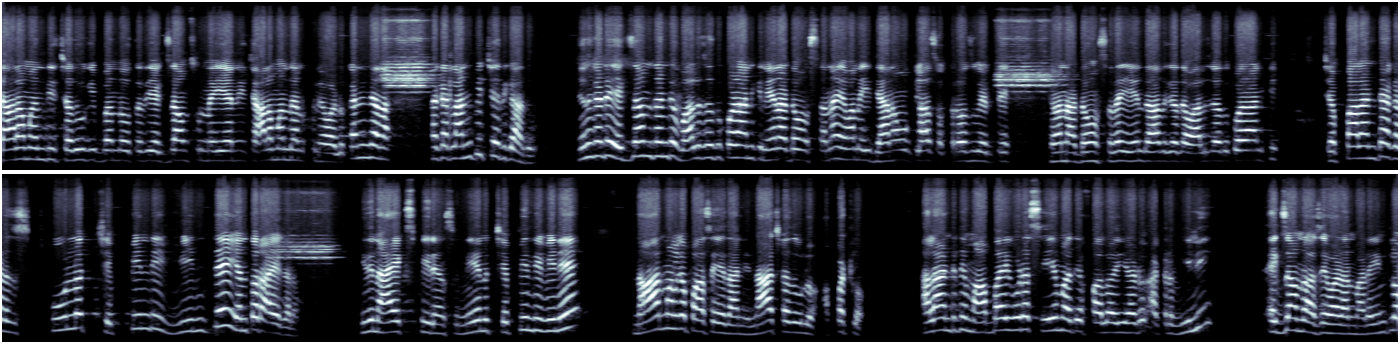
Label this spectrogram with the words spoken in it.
చాలా మంది చదువుకి ఇబ్బంది అవుతుంది ఎగ్జామ్స్ ఉన్నాయి అని చాలా మంది అనుకునేవాళ్ళు. కానీ నేను నాకు అట్లా అనిపించేది కాదు. ఎందుకంటే ఎగ్జామ్స్ అంటే వాళ్ళు చదువుకోవడానికి నేను అడ్డం వస్తానా? ఏమైనా ఈ ధ్యానం క్లాస్ ఒక్క రోజు పెడితే ఏమైనా అడ్డం వస్తుందా? ఏం రాదు కదా వాళ్ళు చదువుకోవడానికి. చెప్పాలంటే అక్కడ స్కూల్లో చెప్పింది వింటే ఎంతో రాయగలం. ఇది నా ఎక్స్పీరియన్స్ నేను చెప్పింది వినే నార్మల్గా పాస్ అయ్యేదాన్ని నా చదువులో అప్పట్లో. అలాంటిది మా అబ్బాయి కూడా సేమ్ అదే ఫాలో అయ్యాడు. అక్కడ విని ఎగ్జామ్ రాసేవాడు అనమాట ఇంట్లో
